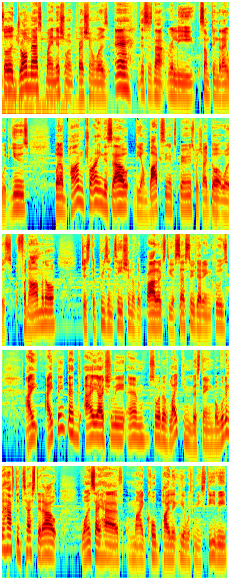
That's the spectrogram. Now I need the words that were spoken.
So the drone mask, my initial impression was, eh, this is not really something that I would use. But upon trying this out, the unboxing experience, which I thought was phenomenal, just the presentation of the products, the accessory that it includes, I, I think that I actually am sort of liking this thing, but we're gonna have to test it out once I have my co-pilot here with me, Stevie,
